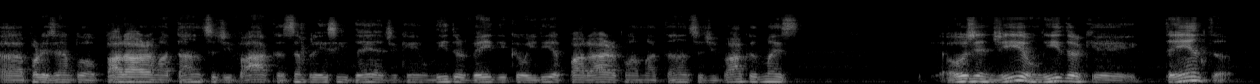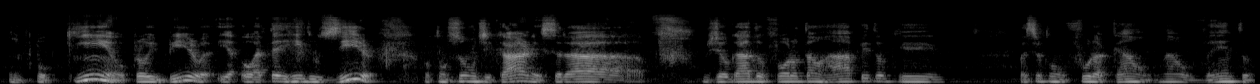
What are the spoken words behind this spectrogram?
uh, por exemplo, parar a matança de vacas, sempre essa ideia de que um líder védico iria parar com a matança de vacas, mas hoje em dia, um líder que tenta um pouquinho proibir ou até reduzir o consumo de carne será jogado fora tão rápido que vai ser como um furacão, né? o vento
